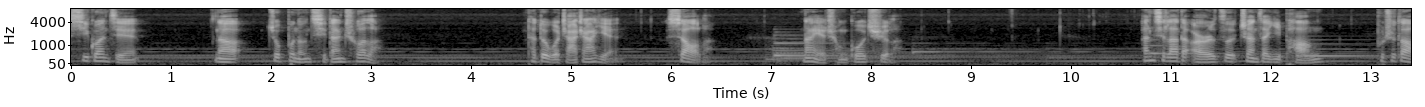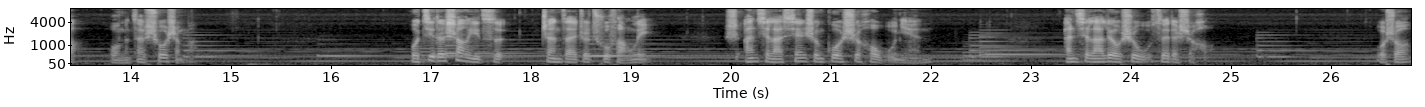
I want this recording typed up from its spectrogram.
膝关节，那就不能骑单车了。他对我眨眨眼，笑了，那也成过去了。安琪拉的儿子站在一旁，不知道我们在说什么。我记得上一次站在这厨房里，是安琪拉先生过世后五年。安琪拉六十五岁的时候，我说：“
